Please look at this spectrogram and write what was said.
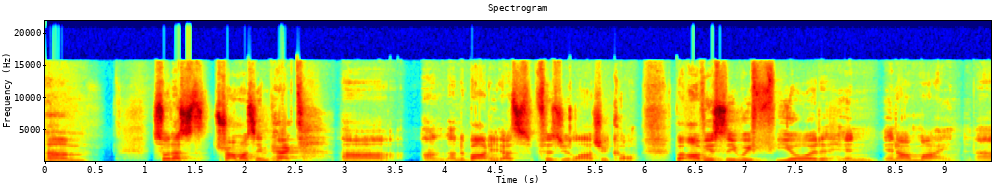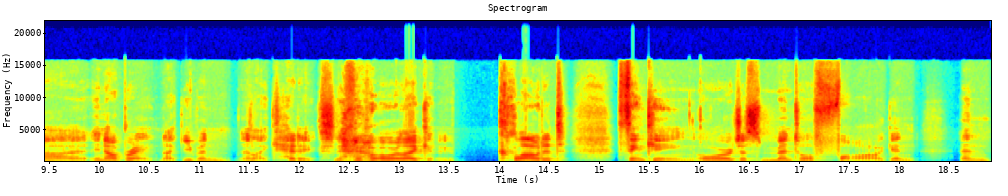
Um, so that's trauma's impact, uh, on, on the body. That's physiological. But obviously, we feel it in, in our mind, uh, in our brain, like even like headaches or like clouded thinking or just mental fog and and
